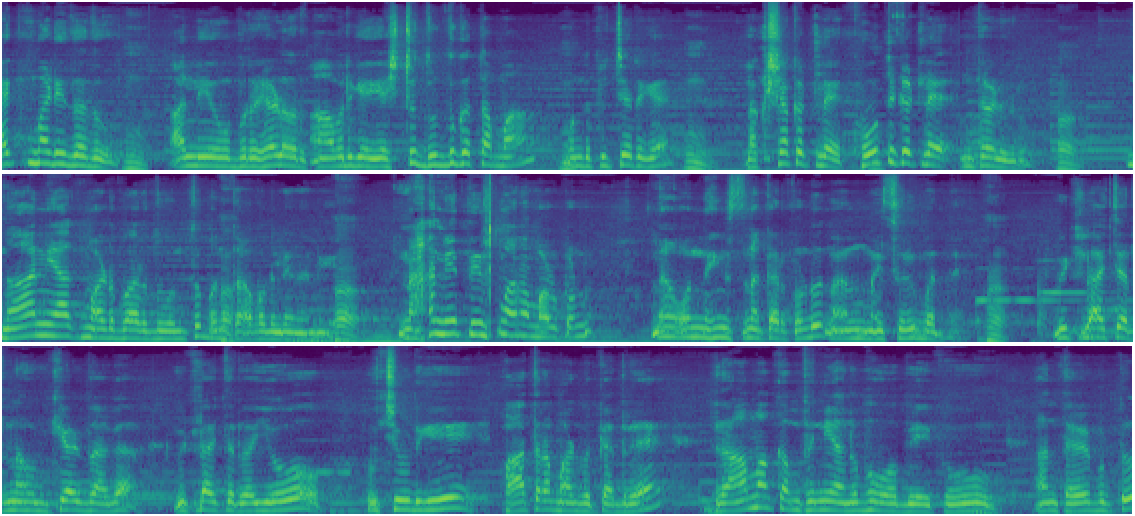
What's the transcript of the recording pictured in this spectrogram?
ಆಕ್ಟ್ ಮಾಡಿದದು. ಅಲ್ಲಿ ಒಬ್ರು ಹೇಳೋರು ಅವರಿಗೆ ಎಷ್ಟು ದುಡ್ಡು ಗೊತ್ತಮ್ಮ? ಒಂದು ಪಿಕ್ಚರ್ಗೆ ಲಕ್ಷ ಕಟ್ಲೆ ಕೋಟಿ ಕಟ್ಲೆ ಅಂತ ಹೇಳಿದ್ರು. ನಾನ್ ಯಾಕೆ ಮಾಡಬಾರ್ದು ಅಂತ ಬಂತು ಆವಾಗಲೇ ನನಗೆ. ನಾನೇ ತೀರ್ಮಾನ ಮಾಡಿಕೊಂಡು ನಾ ಒಂದು ಹಿಂಗ್ಸನ ಕರ್ಕೊಂಡು ನಾನು ಮೈಸೂರಿಗೆ ಬಂದೆ. ವಿಟ್ಲಾಚಾರ್ನ ಕೇಳಿದಾಗ ವಿಟ್ಲಾಚಾರ್ ಅಯ್ಯೋ ಹುಚ್ಚಿ ಹುಡುಗಿ ಪಾತ್ರ ಮಾಡಬೇಕಾದ್ರೆ ಡ್ರಾಮಾ ಕಂಪನಿ ಅನುಭವ ಬೇಕು. ಅಂತ ಹೇಳ್ಬಿಟ್ಟು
